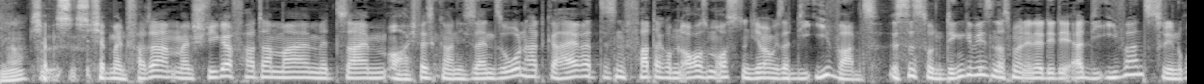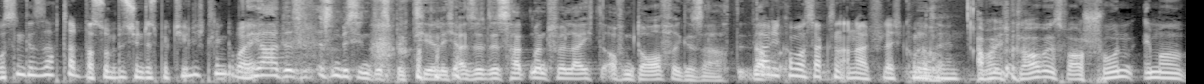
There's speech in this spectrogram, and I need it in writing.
Ja? Ich habe hab meinen Vater, meinen Schwiegervater mal mit seinem, oh, ich weiß gar nicht, sein Sohn hat geheiratet, dessen Vater kommt auch aus dem Osten und die haben gesagt, die Iwans. Ist das so ein Ding gewesen, dass man in der DDR die Iwans zu den Russen gesagt hat, was so ein bisschen despektierlich klingt? Aber ja, das ist ein bisschen despektierlich. also das hat man vielleicht auf dem Dorfe gesagt. Ja, die kommen aus Sachsen-Anhalt, vielleicht kommt ja. dahin. Aber ich glaube, es war schon immer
